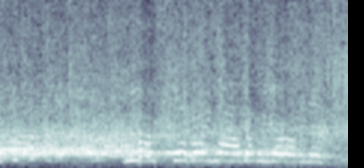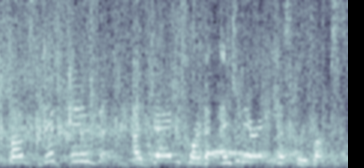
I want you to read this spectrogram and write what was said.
we are still going wild over here over this. Folks, this is a day for the engineering history books.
